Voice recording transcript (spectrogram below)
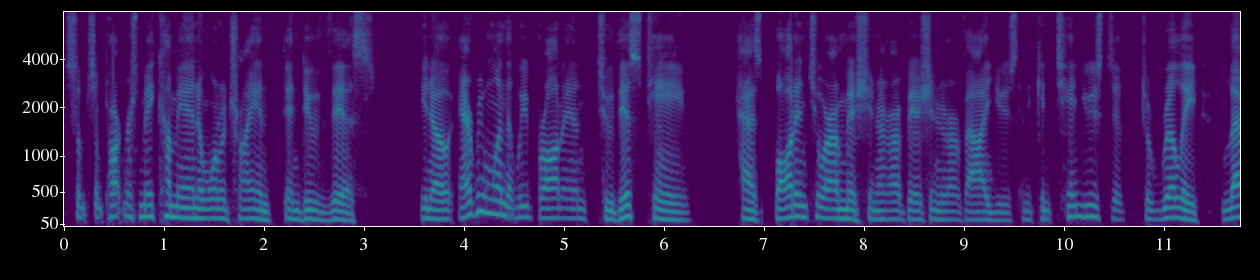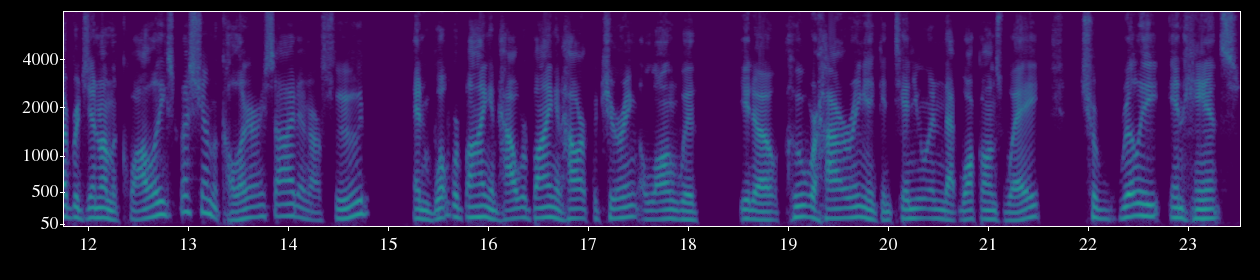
some, some partners may come in and want to try and, and do this. You know, everyone that we brought in to this team has bought into our mission and our vision and our values and continues to, to really leverage in on the quality, especially on the culinary side and our food and what we're buying and how we're buying and how we're procuring, along with, you know, who we're hiring and continuing that walk on's way to really enhance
